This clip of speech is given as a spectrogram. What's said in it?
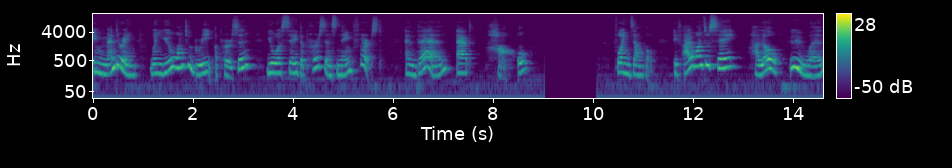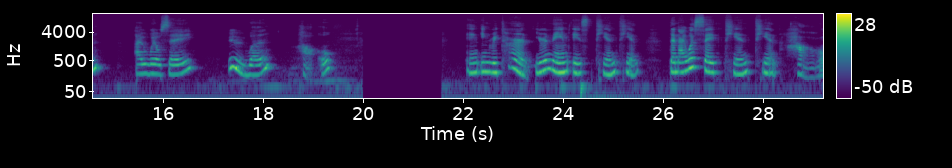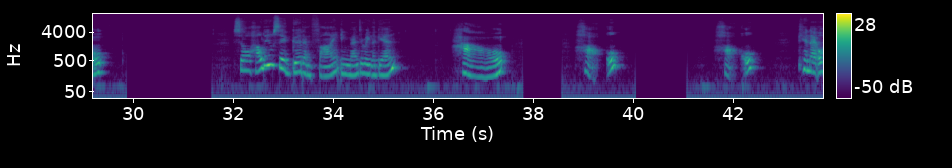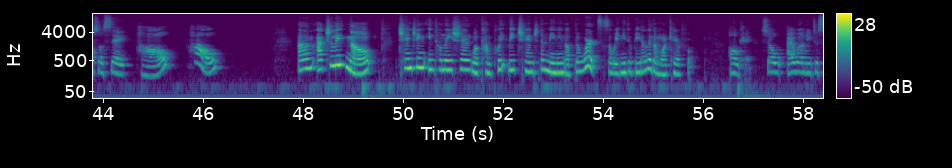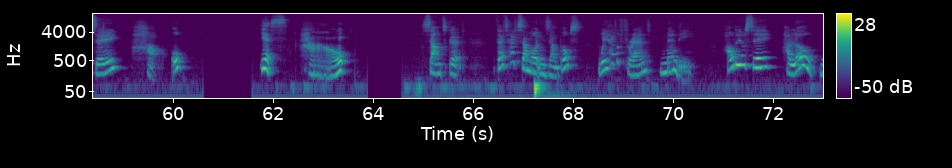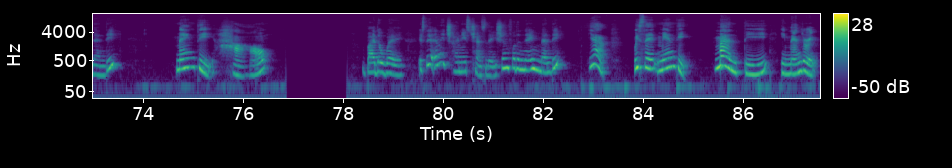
In Mandarin, when you want to greet a person, you will say the person's name first and then add 好. For example, if I want to say hello 玉文, I will say 玉文好. And in return, your name is Tian Tian. Then I will say Tian Tian 好. So how do you say good and fine in Mandarin again? 好.好好 Can I also say 好好 Um, actually, no. Changing intonation will completely change the meaning of the words, so we need to be a little more careful. Okay, so I will need to say 好. Yes, 好. Sounds good. Let's have some more examples. We have a friend, Mandy. How do you say hello, Mandy? Mandy, how? By the way, is there any Chinese translation for the name Mandy? Yeah, we say Mandy 曼迪 in Mandarin.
